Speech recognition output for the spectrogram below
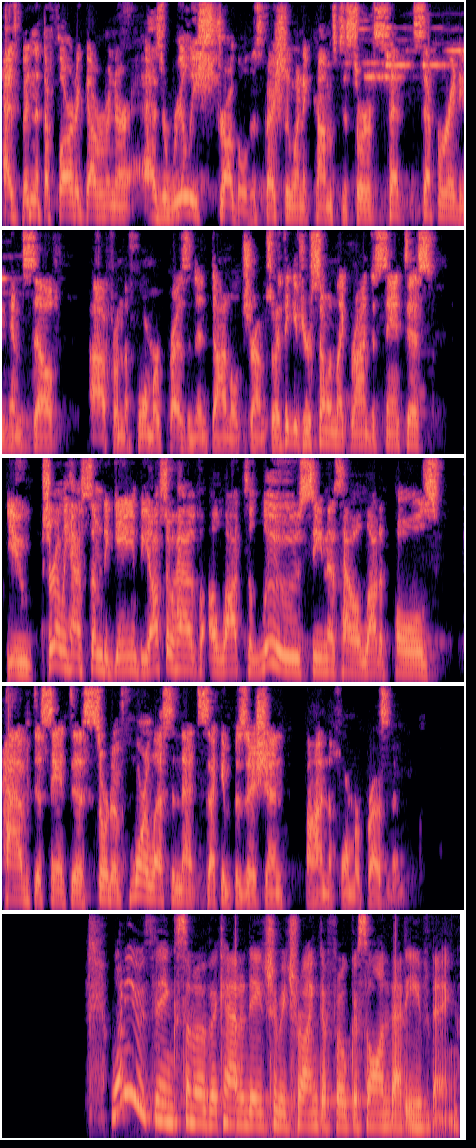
has been that the Florida governor has really struggled, especially when it comes to sort of se- separating himself uh, from the former president, Donald Trump. So I think if you're someone like Ron DeSantis, you certainly have some to gain, but you also have a lot to lose, seeing as how a lot of polls have DeSantis sort of more or less in that second position behind the former president. What do you think some of the candidates should be trying to focus on that evening?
